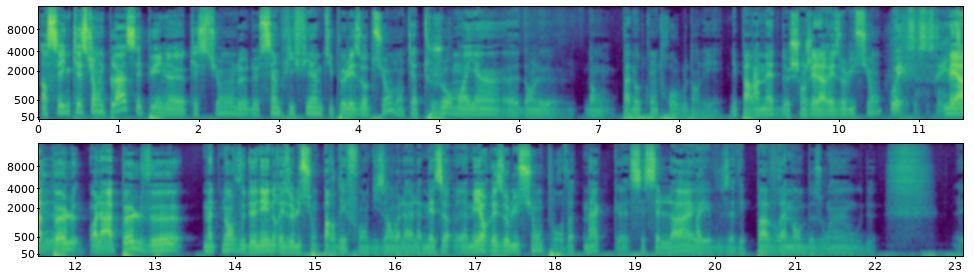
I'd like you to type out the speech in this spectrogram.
Alors c'est une question de place et puis une question de, simplifier un petit peu les options. Donc il y a toujours moyen euh, dans le dans panneau de contrôle ou dans les, paramètres de changer la résolution. Oui, ça, serait. Mais Apple, voilà, Apple veut maintenant vous donner une résolution par défaut en disant voilà la, la meilleure résolution pour votre Mac euh, c'est celle-là et vous n'avez pas vraiment besoin ou de, euh,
